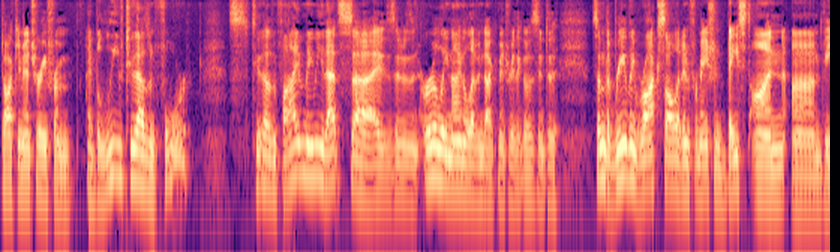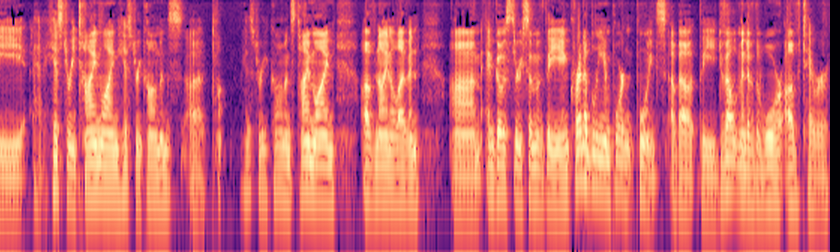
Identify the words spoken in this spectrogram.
documentary from, I believe, 2004. 2005 maybe that's uh, it was an early 9-11 documentary that goes into some of the really rock solid information based on um, the history timeline, history commons, uh, t- history commons timeline of 9/11, um, and goes through some of the incredibly important points about the development of the War of Terror,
